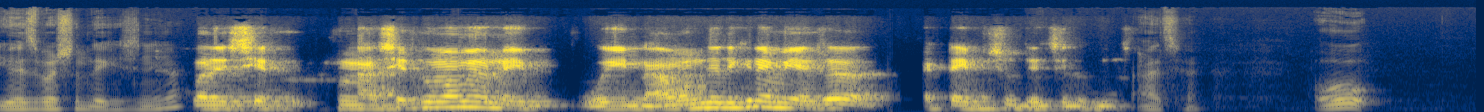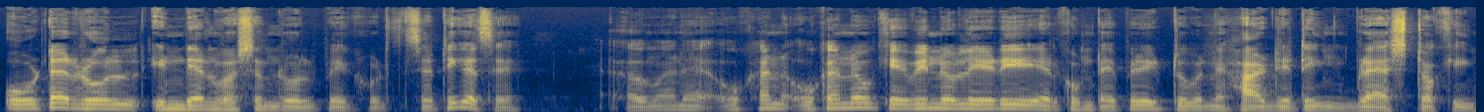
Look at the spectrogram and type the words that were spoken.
ইউএস ভার্সন দেখিস নি? মানে না সেরকম আমিও নেই। ওই নাম অনুযায়ী দেখিনি আমি একটা একটা এপিসোড দেখছিলাম। আচ্ছা। ও ওটার role Indian version role play করতেছে ঠিক আছে? মানে ওখানে ওখানেও কেভিন ওলিয়ারি এরকম টাইপের একটু মানে hard hitting brash talking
